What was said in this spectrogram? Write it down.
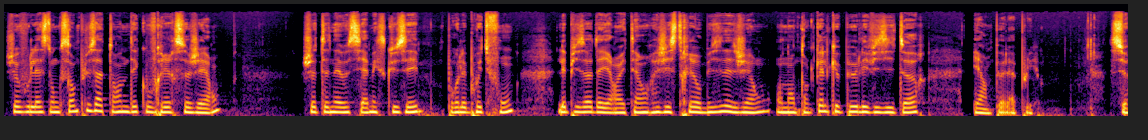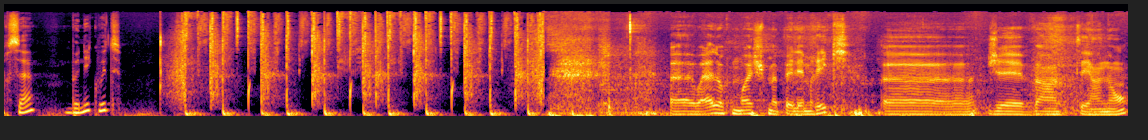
Je vous laisse donc sans plus attendre découvrir ce géant. Je tenais aussi à m'excuser pour les bruits de fond. L'épisode ayant été enregistré au musée des géants, on entend quelque peu les visiteurs et un peu la pluie. Sur ce, bonne écoute. Euh, voilà, donc moi je m'appelle Emeric, euh, j'ai 21 ans.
